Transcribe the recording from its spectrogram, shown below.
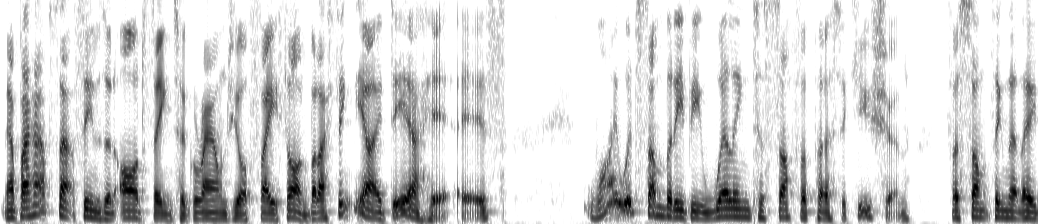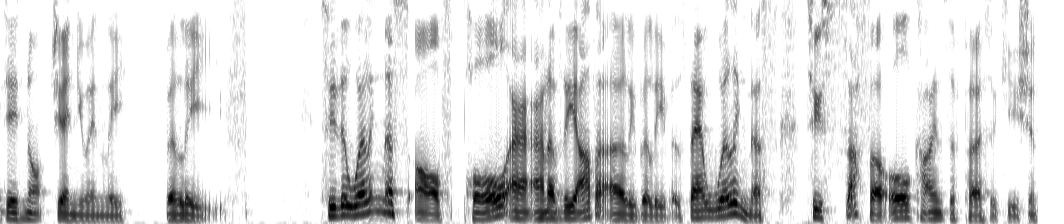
Now, perhaps that seems an odd thing to ground your faith on, but I think the idea here is why would somebody be willing to suffer persecution for something that they did not genuinely believe? See, the willingness of Paul and of the other early believers, their willingness to suffer all kinds of persecution,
